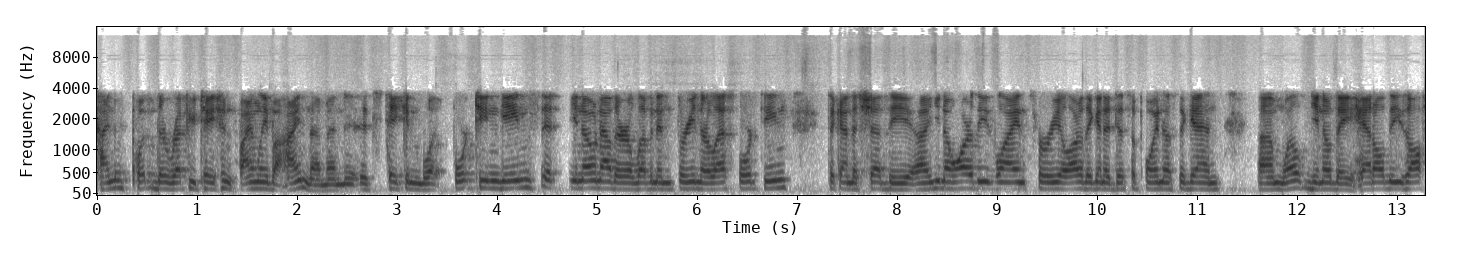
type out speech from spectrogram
kind of put their reputation finally behind them, and it's taken what 14 games. you know now they're 11 and three in their last 14 to kind of shed the uh, you know are these Lions for real? Are they going to disappoint us again? Um, well, you know they had all these off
